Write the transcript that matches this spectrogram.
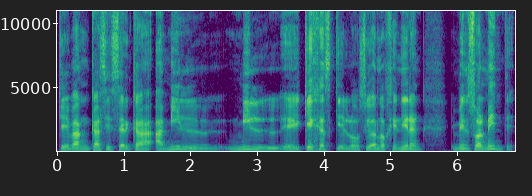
que van casi cerca a mil, mil quejas que los ciudadanos generan mensualmente.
